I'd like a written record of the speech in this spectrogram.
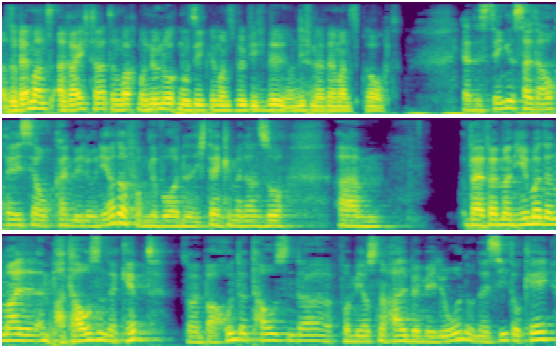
also wenn man es erreicht hat, dann macht man nur noch Musik, wenn man es wirklich will und nicht mehr, wenn man es braucht. Ja, das Ding ist halt auch, er ist ja auch kein Millionär davon geworden. Ich denke mir dann so, ähm, weil wenn man jemandem mal ein paar Tausender gibt, so ein paar Hunderttausender, von mir aus eine halbe Million und er sieht, okay,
